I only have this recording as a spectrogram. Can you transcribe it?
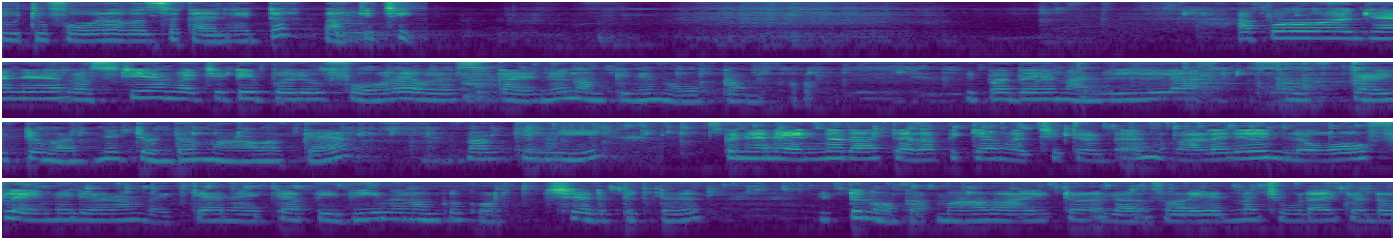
ടു ടു ഫോർ അവേഴ്സ് കഴിഞ്ഞിട്ട് ബാക്കി ചെയ്യും. അപ്പോൾ ഞാൻ റെസ്റ്റ് ചെയ്യാൻ വെച്ചിട്ട് ഇപ്പോൾ ഒരു ഫോർ അവേഴ്സ് കഴിഞ്ഞ്. നമുക്കിനി നോക്കാം. ഇപ്പോൾ അത് നല്ല സോഫ്റ്റായിട്ട് വന്നിട്ടുണ്ട് മാവൊക്കെ. നമുക്കിനി ഇപ്പം ഞാൻ എണ്ണതാ തിളപ്പിക്കാൻ വെച്ചിട്ടുണ്ട്. വളരെ ലോ ഫ്ലെയിമിൽ വേണം വയ്ക്കാനായിട്ട് അപ്പം ഇതിൽ നിന്ന് നമുക്ക് കുറച്ചെടുത്തിട്ട് ഇട്ട് നോക്കാം. മാവായിട്ട് അല്ല സോറി എണ്ണ ചൂടായിട്ടുണ്ടോ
